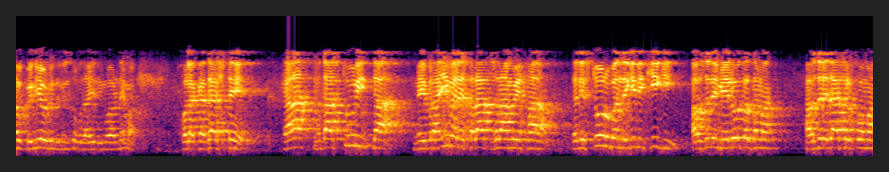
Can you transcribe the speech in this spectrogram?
او کني او دې څه خدای دې مور نه ما خلکه داشته کړه نو دا ستوري دا نو ابراهيم عليه السلام وی ښا ته دې ستورو بندګي دي کیږي او زه دې میلو ته زما او زه دې داخل کومه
